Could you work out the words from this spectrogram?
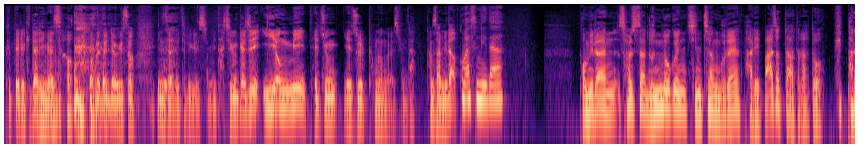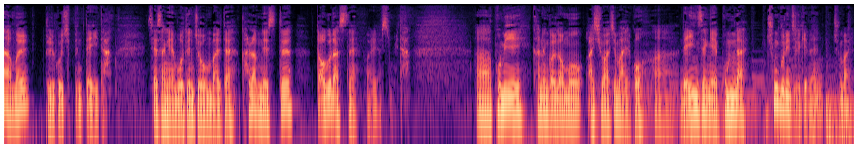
그때를 기다리면서 오늘은 여기서 인사를 드리겠습니다. 지금까지 이영미 대중예술평론가였습니다. 감사합니다. 고맙습니다. 봄이란 설사 눈 녹은 진창물에 발이 빠졌다 하더라도 휘파람을 불고 싶은 때이다. 세상의 모든 좋은 말들 칼럼니스트 더그라스의 말이었습니다. 아, 봄이 가는 걸 너무 아쉬워하지 말고 아, 내 인생의 봄날 충분히 즐기는 주말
